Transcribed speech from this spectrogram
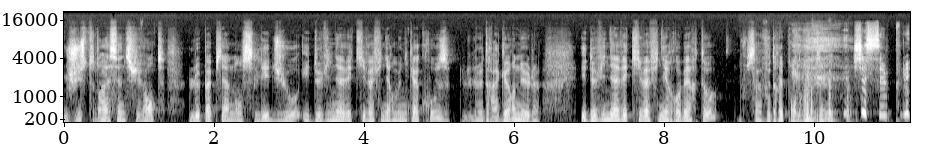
Juste dans la scène suivante, le papy annonce les duos et devinez avec qui va finir Monica Cruz? Le dragueur nul. Et devinez avec qui va finir Roberto? C'est à vous de répondre, hein, les amis. Je sais plus.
